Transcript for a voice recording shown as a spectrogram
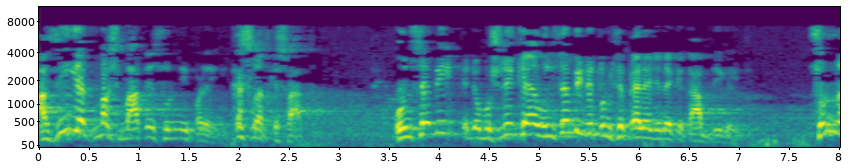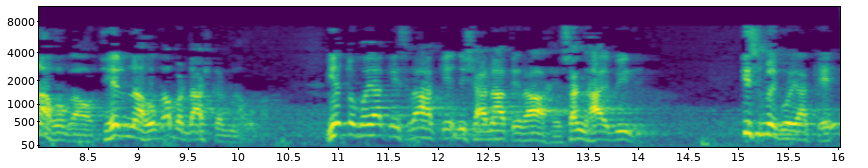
ازیت بخش باتیں سننی پڑیں گی، کثرت کے ساتھ۔ ان سے بھی جو مشرق ہیں، ان سے بھی جو تم سے پہلے جنہیں کتاب دی گئی تھی۔ سننا ہوگا اور جھیلنا ہوگا، برداشت کرنا ہوگا۔ یہ تو گویا کہ اس راہ کے نشانات راہ ہے سنگھائے بیل ہے اس میں گویا کہ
